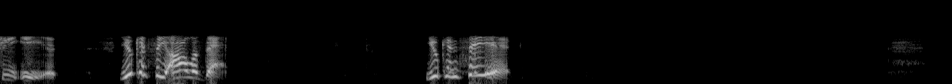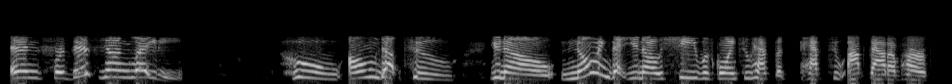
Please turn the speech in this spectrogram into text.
she is. You can see all of that. You can see it. And for this young lady who owned up to you know, knowing that, you know, she was going to have to have to opt out of her,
